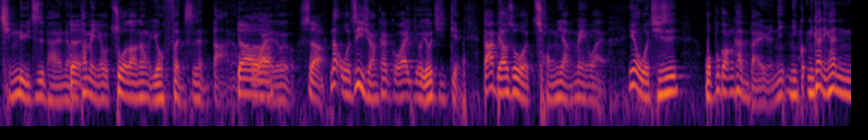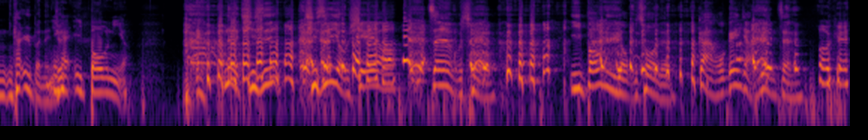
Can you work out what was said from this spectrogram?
情侣自拍那种，他们也有做到那种有粉丝很大的，国外都有。是啊，那我自己喜欢看国外有有几点，大家不要说我崇洋媚外，因为我其实我不光看白人，你你你看你看你看日本的，你看 Ebony 啊，那个其实其实有些哦，真的不错。Ebony 有不错的，干！我跟你讲，认真，OK，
